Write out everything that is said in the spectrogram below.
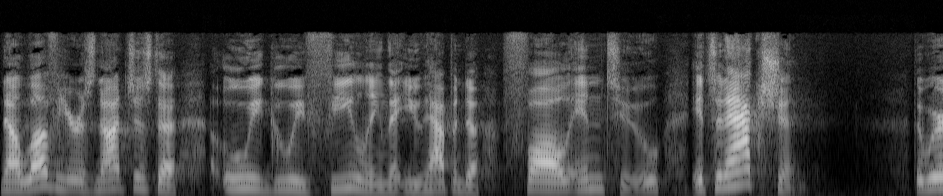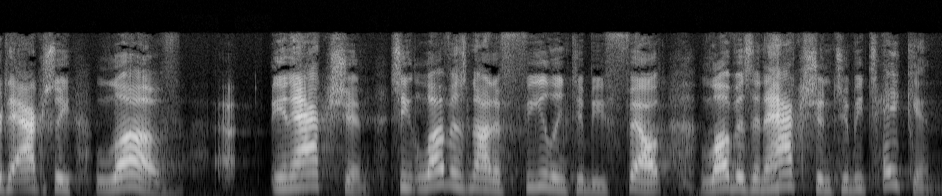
Now, love here is not just a ooey gooey feeling that you happen to fall into, it's an action. That we're to actually love uh, in action. See, love is not a feeling to be felt, love is an action to be taken.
